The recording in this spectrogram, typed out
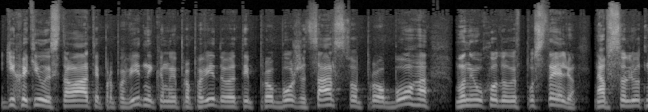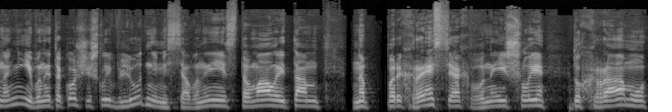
які хотіли ставати проповідниками, проповідувати про Боже царство, про Бога, вони уходили в пустелю. Абсолютно ні. Вони також йшли в людні місця. Вони ставали там на перехрестях, вони йшли до храму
